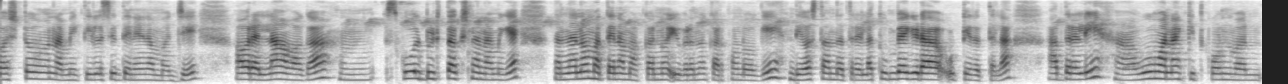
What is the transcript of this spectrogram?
ಫಸ್ಟು ನಮಗೆ ತಿಳಿಸಿದ್ದೇನೆ ನಮ್ಮ ಅಜ್ಜಿ ಅವರೆಲ್ಲ ಆವಾಗ ಸ್ಕೂಲ್ ಬಿಟ್ಟ ತಕ್ಷಣ ನಮಗೆ ನನ್ನನ್ನು ಮತ್ತು ನಮ್ಮ ಅಕ್ಕನೂ ಇವರನ್ನು ಕರ್ಕೊಂಡೋಗಿ ದೇವಸ್ಥಾನದ ಹತ್ರ ಎಲ್ಲ ತುಂಬೆ ಗಿಡ ಹುಟ್ಟಿರುತ್ತಲ್ಲ, ಅದರಲ್ಲಿ ಹೂವನ್ನು ಕಿತ್ಕೊಂಡು ಬಂದು,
